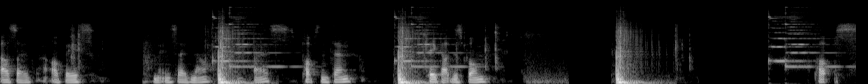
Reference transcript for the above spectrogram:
Outside our base. I'm inside now. Nice. Pops in 10. Take out this bomb. Pops.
